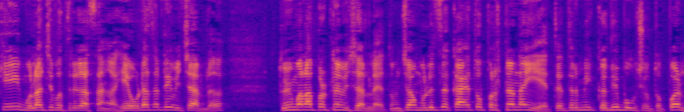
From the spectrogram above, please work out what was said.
की मुलाची पत्रिका सांगा. हे एवढ्यासाठी विचारलं तुम्ही मला प्रश्न विचारलाय. तुमच्या मुलीचं काय तो प्रश्न नाहीये ते तर मी कधी बघू शकतो. पण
